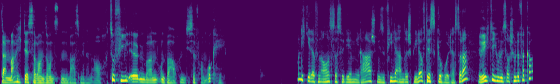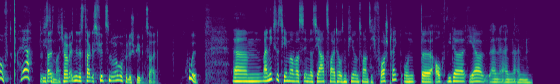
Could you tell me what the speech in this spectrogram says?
dann mache ich das. Aber ansonsten war es mir dann auch zu viel irgendwann und war auch in dieser Form okay. Und ich gehe davon aus, dass du dir Mirage, wie so viele andere Spiele, auf Disc geholt hast, oder? Richtig, und ist auch schon wieder verkauft. Ja, das heißt, ich habe am Ende des Tages 14 Euro für das Spiel bezahlt. Cool. Ähm, mein nächstes Thema, was in das Jahr 2024 vorstreckt und äh, auch wieder eher ein, ein, ein,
